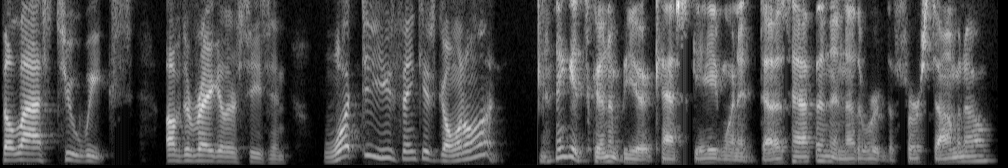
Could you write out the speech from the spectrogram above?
the last two weeks of the regular season. What do you think is going on? I think it's going to be a cascade when it does happen. In other words, the first domino.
